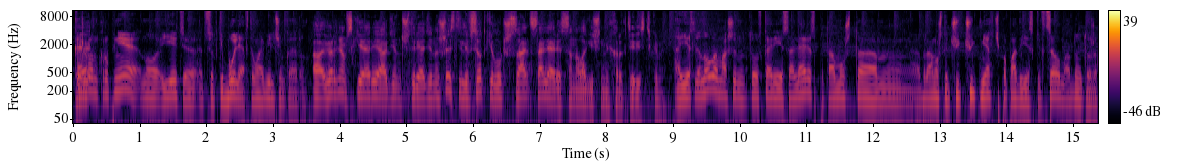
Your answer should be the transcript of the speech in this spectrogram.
Кайрон или... крупнее, но Йети это все-таки более автомобиль, чем Кайрон. А, вернемся к Kia Rio 1.4, 1.6 или все-таки лучше Солярис с аналогичными характеристиками? А если новая машина, то скорее Солярис, потому что, потому что чуть-чуть мягче по подвеске. В целом одно и то же.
